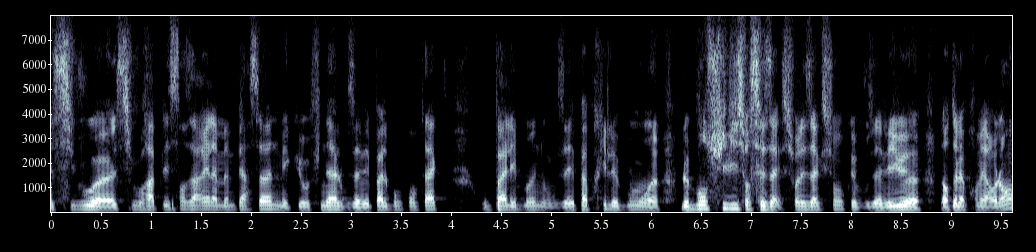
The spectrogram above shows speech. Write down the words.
si vous si vous rappelez sans arrêt la même personne mais qu'au final vous n'avez pas le bon contact ou pas les bonnes ou vous n'avez pas pris le bon le bon suivi sur ces sur les actions que vous avez eues lors de la première relance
